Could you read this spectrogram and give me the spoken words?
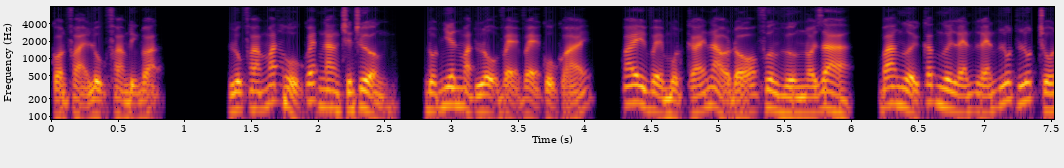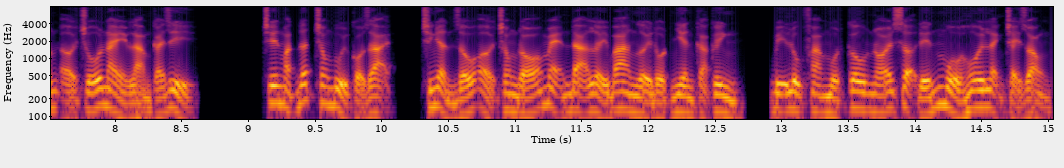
còn phải lục phàm định đoạt lục phàm mắt hổ quét ngang chiến trường, đột nhiên mặt lộ vẻ vẻ cổ quái, quay về một cái nào đó phương hướng nói ra, ba người các ngươi lén lén lút lút trốn ở chỗ này làm cái gì? Trên mặt đất trong bụi cỏ dại, chính ẩn giấu ở trong đó mẹ đã lời ba người đột nhiên cả kinh, bị lục phàm một câu nói sợ đến mồ hôi lạnh chảy ròng,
